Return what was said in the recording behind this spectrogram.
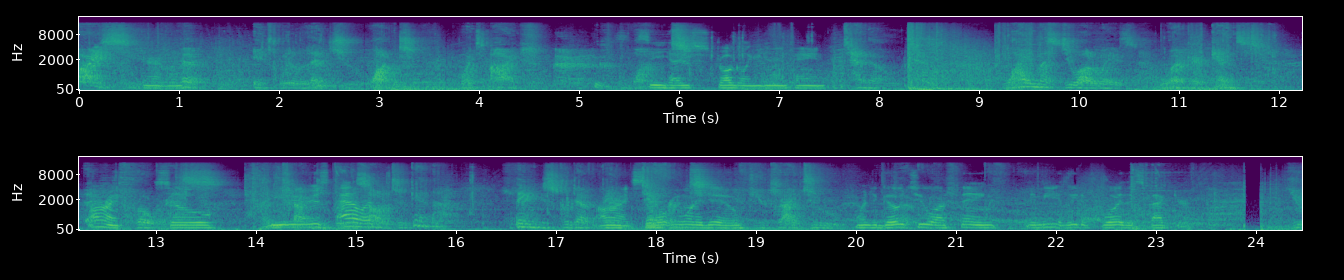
I see. Apparently. It will let you want what I want. See how he's struggling and in pain. Tenno, why must you always work against Alright, so In here is to bring us Alan. together. Things could have Alright, so what we want to do, If you try to, we want to go to our thing and immediately deploy the Spectre, you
